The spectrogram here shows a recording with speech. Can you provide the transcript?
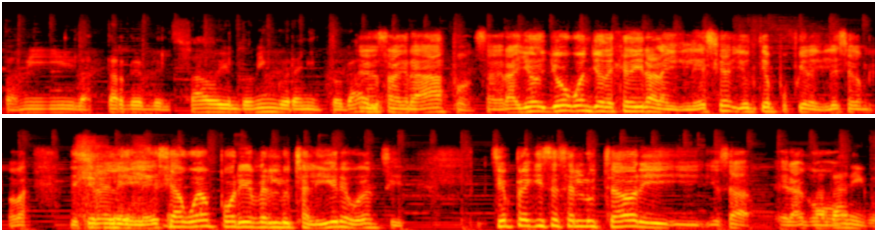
para mí las tardes del sábado y el domingo eran intocables. sagradas, po, sagradas. Yo, yo, weón, yo dejé de ir a la iglesia, yo un tiempo fui a la iglesia con mis papás, dejé de ir a la iglesia, weón, por ir a ver lucha libre, weón, sí. Siempre quise ser luchador y, y- y, o sea, era como... Satánico.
